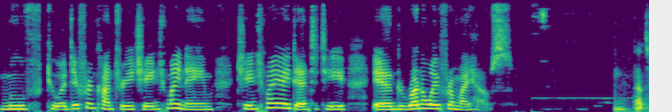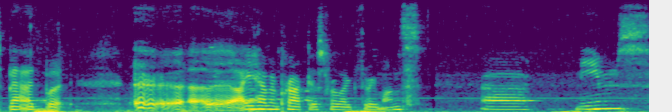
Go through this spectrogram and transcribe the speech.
move to a different country, change my name, change my identity, and run away from my house. That's bad, but uh, I haven't practiced for like three months. Uh, memes.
